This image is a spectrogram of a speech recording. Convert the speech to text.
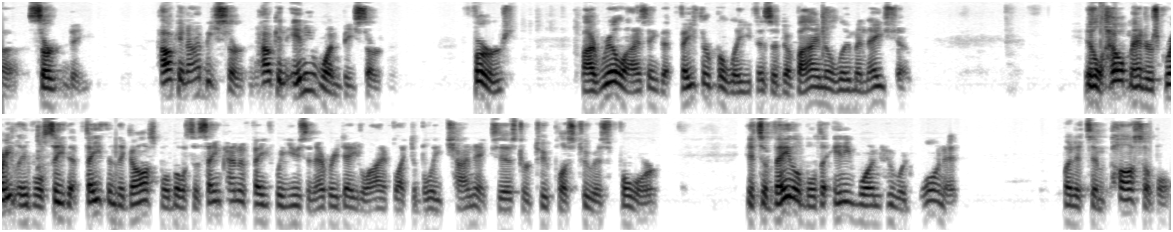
uh, certainty. How can I be certain? How can anyone be certain? First, by realizing that faith or belief is a divine illumination. It'll help matters greatly if we'll see that faith in the gospel, though it's the same kind of faith we use in everyday life, like to believe China exists or 2 plus 2 is 4, it's available to anyone who would want it, but it's impossible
